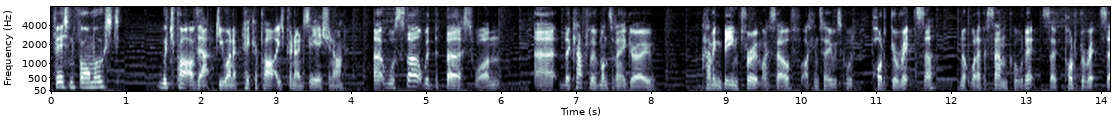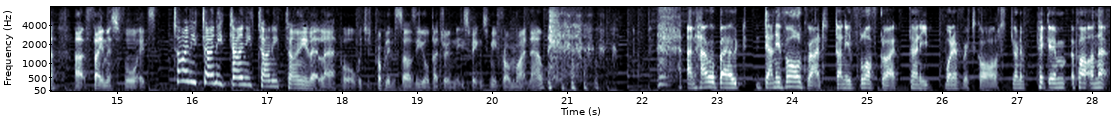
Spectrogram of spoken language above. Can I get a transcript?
First and foremost, which part of that do you want to pick apart his pronunciation on? Uh, we'll start with the first one. Uh, the capital of Montenegro, having been through it myself, I can tell you it's called Podgorica, not whatever Sam called it. So Podgorica, uh, famous for its tiny, tiny, tiny, tiny, tiny little airport, which is probably the size of your bedroom that you're speaking to me from right now. and how about Danny Volgrad, Danny Vlovgrad, Danny whatever it's called? Do you want to pick him apart on that?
